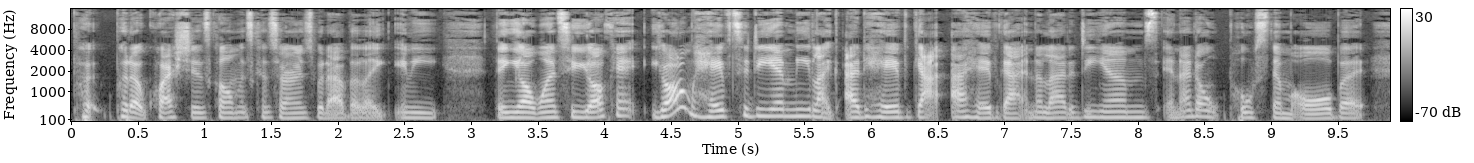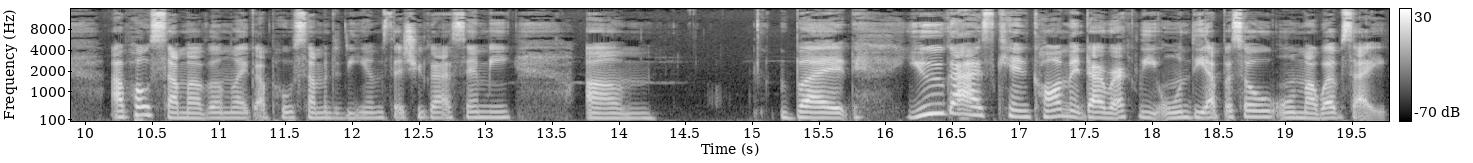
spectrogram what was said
put put up questions, comments, concerns, whatever, like anything y'all want to. Y'all can y'all don't have to DM me. Like I have got I have gotten a lot of DMs and I don't post them all, but I post some of them. Like I post some of the DMs that you guys send me. Um, but you guys can comment directly on the episode on my website.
